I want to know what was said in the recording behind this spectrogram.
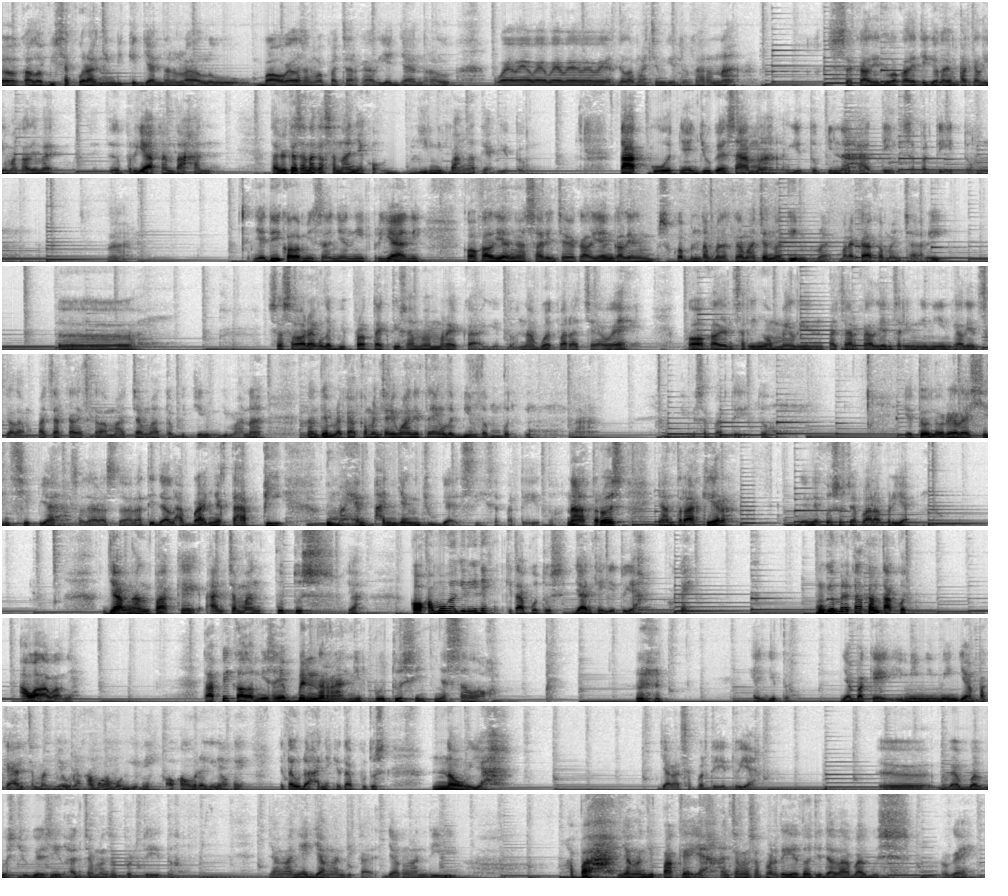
uh, kalau bisa kurangin dikit jangan terlalu bawel sama pacar kalian jangan terlalu wewe wewe wewe wewe segala macam gitu. Karena sekali dua kali tiga kali empat kali lima kali uh, pria akan tahan. Tapi ke sana ke sananya kok gini banget ya gitu. Takutnya juga sama gitu pindah hati seperti itu. Nah jadi kalau misalnya nih pria nih kalau kalian ngasarin cewek kalian kalian suka bentak-bentak segala macam nanti mereka akan mencari uh, seseorang lebih protektif sama mereka gitu. Nah buat para cewek, kalau kalian sering ngomelin pacar kalian sering iniin kalian segala pacar kalian segala macam atau bikin gimana nanti mereka akan mencari wanita yang lebih lembut. Nah seperti itu. Itu no relationship ya saudara-saudara. Tidaklah banyak tapi lumayan panjang juga sih seperti itu. Nah terus yang terakhir ini khususnya para pria. Jangan pakai ancaman putus ya. Kalau kamu nggak gini-gini kita putus. Jangan kayak gitu ya? Mungkin mereka akan takut awal-awalnya. Tapi kalau misalnya beneran diputusin nyesel loh. Kayak gitu. Jangan pakai iming-iming jangan pakai ancaman. Ya udah kamu nggak mau gini. Oh kamu udah gini oke. Okay. kita udah hanya kita putus. No ya. Jangan seperti itu ya. E, gak bagus juga sih ancaman seperti itu. Jangannya jangan di jangan di apa jangan dipakai ya ancaman seperti itu tidaklah bagus oke okay?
